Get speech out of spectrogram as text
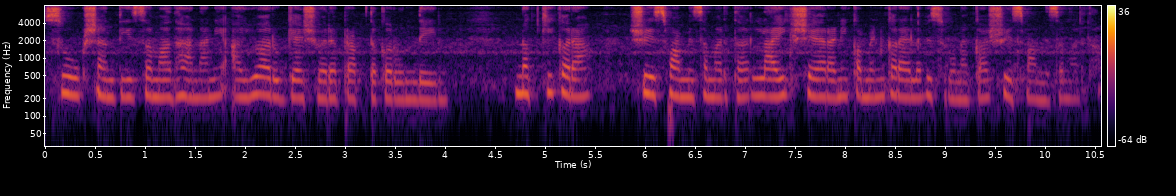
सुख शांती समाधान आणि आयु आरोग्य ऐश्वर्य प्राप्त करून देईल. नक्की करा. श्री स्वामी समर्थ. लाईक शेअर आणि कमेंट करायला विसरू नका. श्री स्वामी समर्थ.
